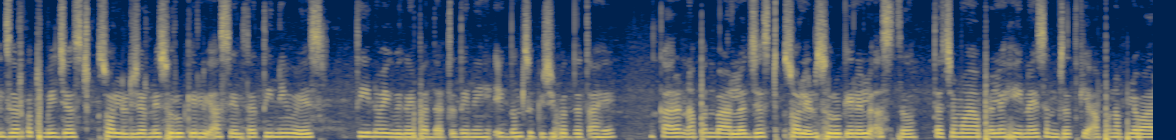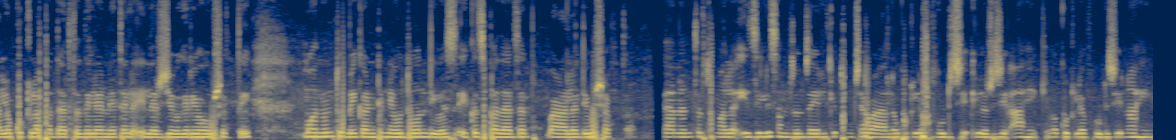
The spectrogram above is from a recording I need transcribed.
जर का तुम्ही जस्ट सॉलिड जर्नी सुरू केली असेल तर तिन्ही वेळेस तीन वेगवेगळे पदार्थ देणे हे एकदम चुकीची पद्धत आहे. कारण आपण बाळाला जस्ट सॉलिड सुरू केलेलं असतं. त्याच्यामुळे आपल्याला हे नाही समजत की आपण आपल्या बाळाला कुठला पदार्थ दिल्याने त्याला एलर्जी वगैरे होऊ शकते. म्हणून तुम्ही कंटिन्यू दोन दिवस एकच पदार्थ बाळाला देऊ शकता. त्यानंतर तुम्हाला इझिली समजून जाईल की तुमच्या बाळाला कुठल्या फूडची एलर्जी आहे किंवा कुठल्या फूडची नाही.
